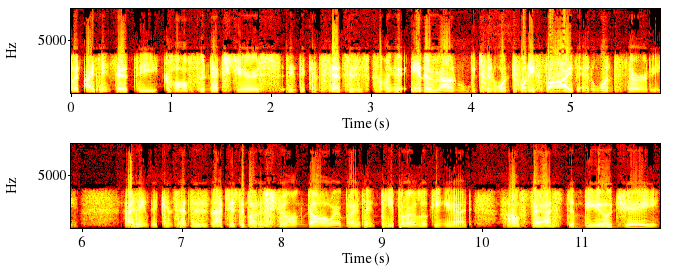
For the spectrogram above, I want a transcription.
but I think that the call for next year is, I think the consensus is coming in around between 125 and 130. I think the consensus is not just about a strong dollar, but I think people are looking at how fast the BOJ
